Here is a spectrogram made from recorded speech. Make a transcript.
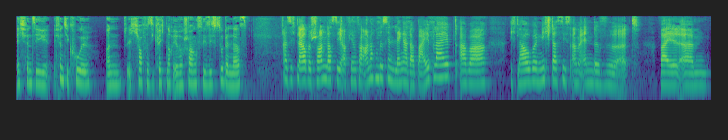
ich finde sie, ich finde sie cool und ich hoffe, sie kriegt noch ihre Chance. Wie siehst du denn das? Also ich glaube schon, dass sie auf jeden Fall auch noch ein bisschen länger dabei bleibt, aber ich glaube nicht, dass sie es am Ende wird. Weil, ähm,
